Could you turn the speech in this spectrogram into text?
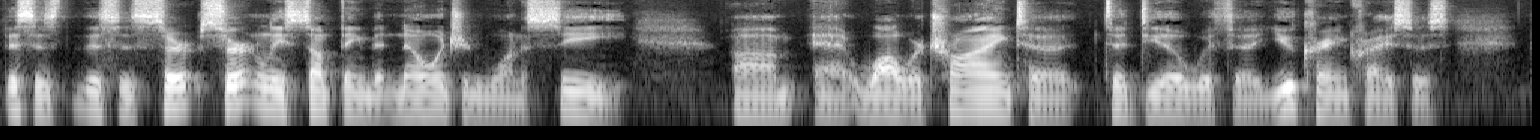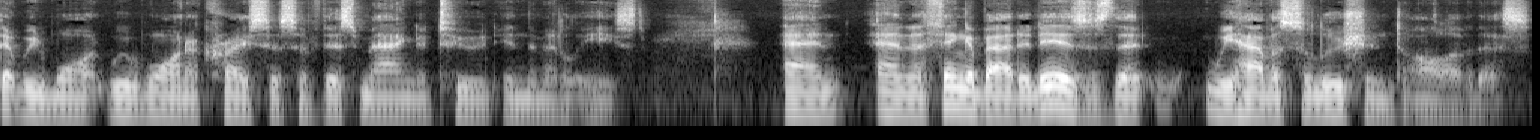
this is this is cer- certainly something that no one should want to see um, while we're trying to to deal with the Ukraine crisis, that we want we want a crisis of this magnitude in the Middle East. And and the thing about it is is that we have a solution to all of this,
